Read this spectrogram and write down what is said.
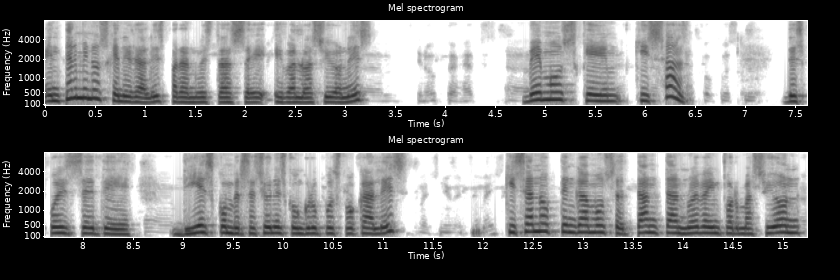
En términos generales, para nuestras eh, evaluaciones, vemos que quizás después de 10 conversaciones con grupos focales, quizá no obtengamos tanta nueva información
